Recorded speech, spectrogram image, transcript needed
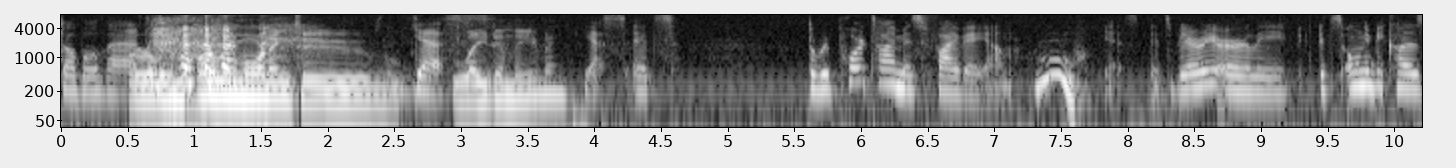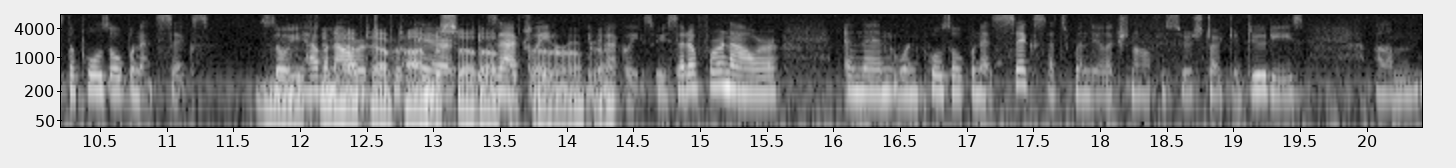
Double that. early, early morning to Yes. late in the evening. Yes, it's the report time is 5 a.m. Yes, it's very early. It's only because the polls open at six, so Mhm. you have And an you have hour to to have prepare. time to set up, exactly. Okay. exactly. So you set up for an hour, and then when polls open at six, that's when the election officers start their duties um,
